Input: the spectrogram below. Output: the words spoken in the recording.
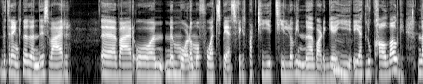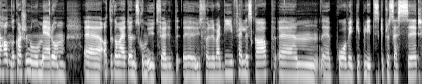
det trenger ikke nødvendigvis være være og, med mål om å få et spesifikt parti til å vinne valget i, i, et lokalvalg. Men det handler kanskje noe mer om eh, at det kan være et ønske om å utfordre, uh, utfordre verdifellesskap, eh, påvirke politiske prosesser.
